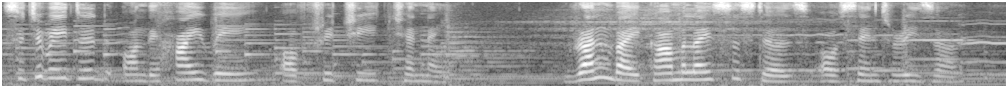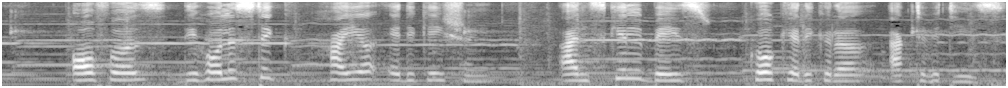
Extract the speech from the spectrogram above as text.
Situated on the highway of Trichy, Chennai. Run by Carmelite Sisters of St. Teresa. Offers the holistic higher education and skill based co curricular activities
